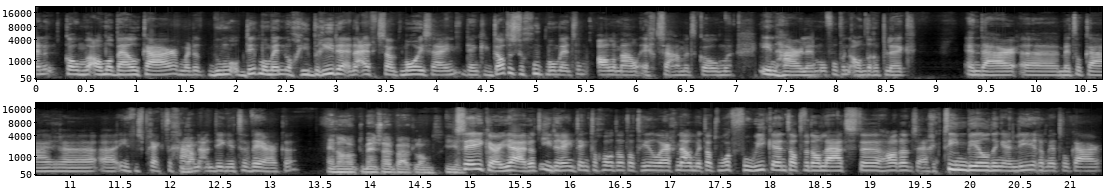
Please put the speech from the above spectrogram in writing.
En dan komen we allemaal bij elkaar. Maar dat doen we op dit moment nog hybride. En eigenlijk zou het mooi zijn, denk ik, dat is een goed moment om allemaal echt samen te komen in Haarlem of op een andere plek. En daar uh, met elkaar uh, in gesprek te gaan, ja. aan dingen te werken. En dan ook de mensen uit het buitenland hier. Zeker, ja. Dat iedereen denkt toch wel dat dat heel erg... Nou, met dat What for Weekend dat we dan laatst hadden. Dat is eigenlijk teambuilding en leren met elkaar.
